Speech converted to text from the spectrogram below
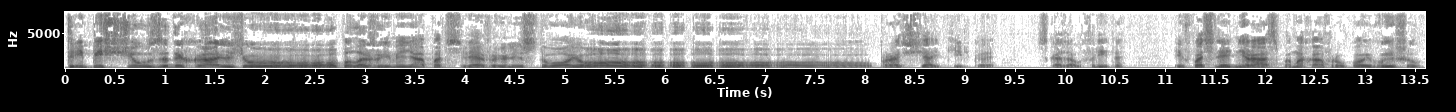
трепещу, задыхаюсь. О, положи меня под свежую листвой. О, прощай, Килька, сказал Фрита, и в последний раз, помахав рукой, вышел,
